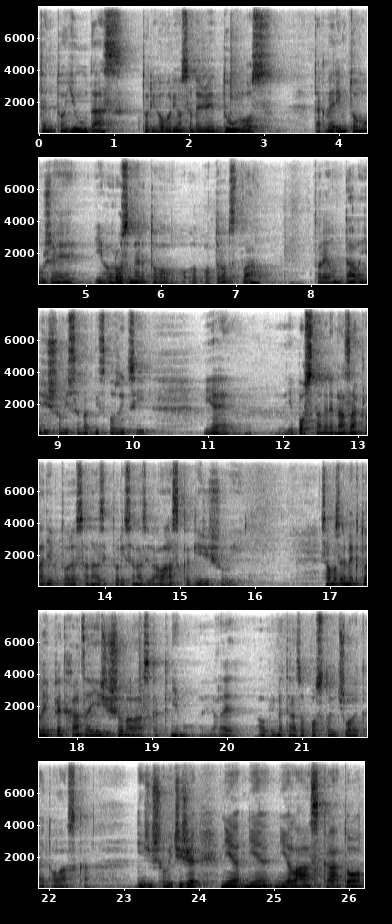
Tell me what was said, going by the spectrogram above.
tento Júdas, ktorý hovorí o sebe, že je dúlos, tak verím tomu, že jeho rozmer toho otroctva, ktoré on dal Ježišovi seba k dispozícii, je, je postavené na základe, ktoré sa, ktorý sa nazýva láska k Ježišovi. Samozrejme, ktorej predchádza Ježišova láska k nemu. Ale hovoríme teraz o postoji človeka, je to láska Ježišovi. Čiže nie, nie, nie láska, to,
